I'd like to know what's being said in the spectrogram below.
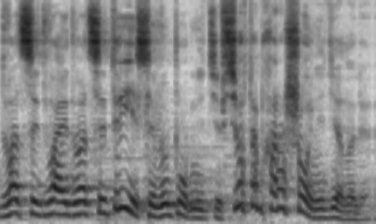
22 и 23, если вы помните, все там хорошо они делали.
